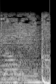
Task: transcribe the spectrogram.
Now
